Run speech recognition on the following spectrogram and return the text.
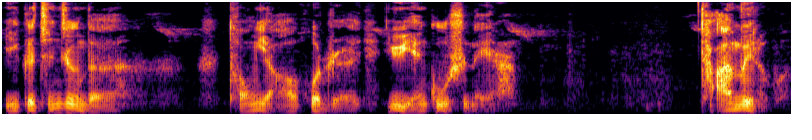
一个真正的童谣或者寓言故事那样，他安慰了我。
